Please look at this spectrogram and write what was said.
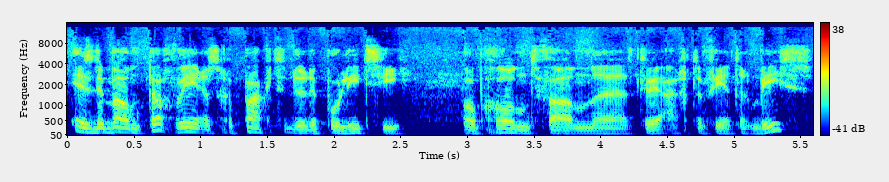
is de man toch weer eens gepakt door de politie... op grond van uh, 248 bis...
